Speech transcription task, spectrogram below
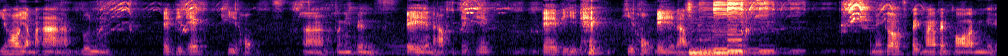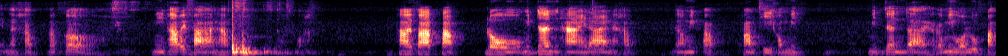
ยี่ห้อยามาฮ่านะครับ รุ่น APX ขีดหกอ่า ตัวนี้เป็น A นะครับ APX APX ขีดหก A นะครับตัวนี้ก็สเปคมาก็เป็น all laminate นะครับ แล้วก็มีผ้าไฟฟ้านะครับผ้าไฟฟ้าปรับ low middle high ได้นะครับ แล้วมีปรับความถี่ของ mid middle ได้แล้วมีวอลลุ่มปรับ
